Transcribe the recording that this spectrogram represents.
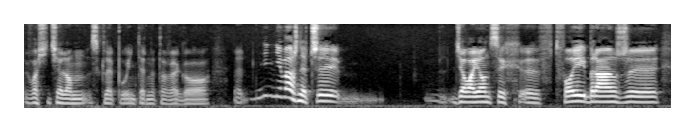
właścicielom sklepu internetowego? E, nieważne, czy działających w Twojej branży, E,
